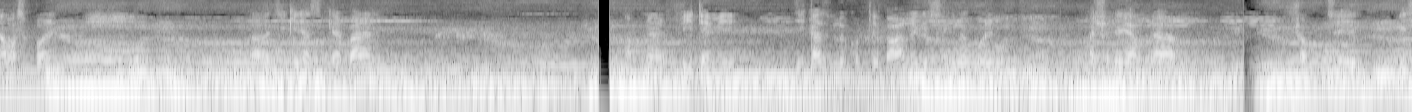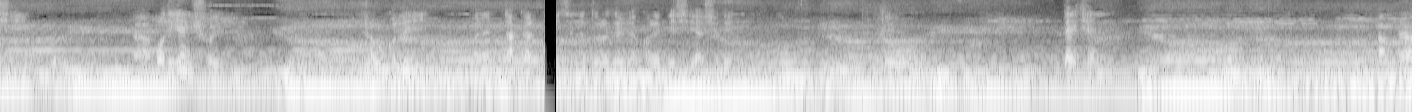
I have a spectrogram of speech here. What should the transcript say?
নামাজ পড়েন। জিকির আজকার পারেন আপনার ফ্রি টাইমে যে কাজগুলো করতে ভালো লাগে সেগুলো করেন। আসলে আমরা সবচেয়ে বেশি অধিকাংশই সকলেই মানে টাকার পিছনে দৌড়াদৌড়ি করে বেশি আসলে। তো দেখেন, আমরা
